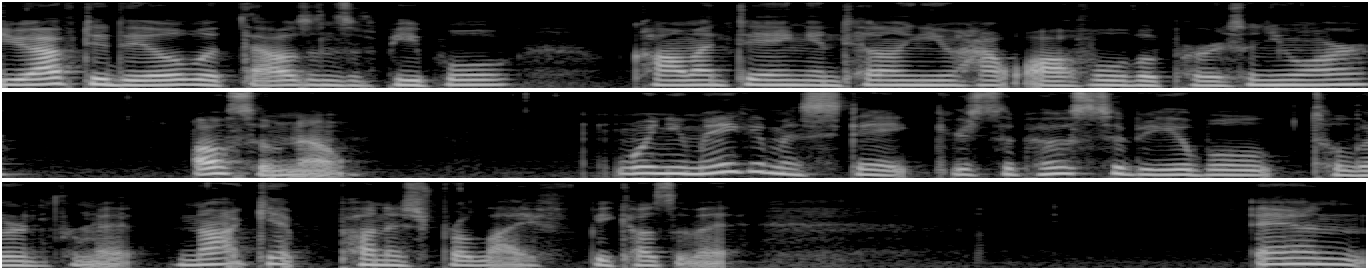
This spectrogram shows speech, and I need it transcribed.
Do you have to deal with thousands of people commenting and telling you how awful of a person you are? Also, no. When you make a mistake, you're supposed to be able to learn from it, not get punished for life because of it. And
